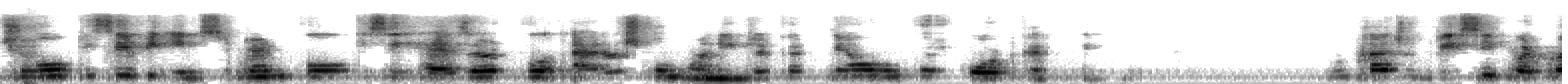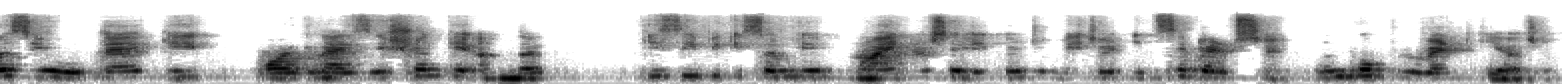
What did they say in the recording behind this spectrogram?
जो किसी भी इंसिडेंट को, किसी हैजर्ड को एरर्स को मॉनिटर करते हैं और उनको रिपोर्ट करते हैं। उनका जो बेसिक पर्पस ये होता है कि ऑर्गेनाइजेशन के अंदर किसी भी किस्म के माइनर से लेकर जो मेजर इंसिडेंट्स हैं, उनको प्रिवेंट किया जाए।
